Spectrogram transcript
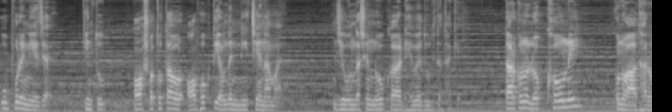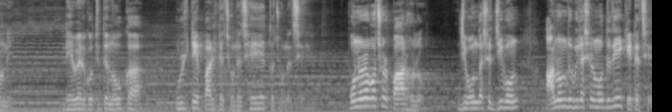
উপরে নিয়ে যায়, কিন্তু অসততা ও অভক্তি আমাদের নিচে নামায়। জীবনদাসের নৌকা ঢেউয়ে দুলতে থাকে। তার কোনো লক্ষ্যও নেই, কোনো আধারও নেই। ঢেউয়ের গতিতে নৌকা উল্টে পাল্টে চলেছে তো চলেছে। পনেরো বছর পার হলো। জীবনদাসের জীবন আনন্দ বিলাসের মধ্যে দিয়েই কেটেছে।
